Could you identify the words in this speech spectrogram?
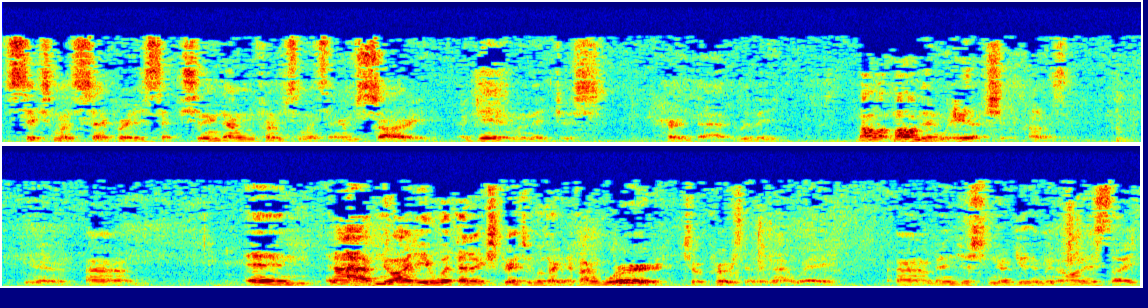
six months separated, sitting down in front of someone saying "I'm sorry" again when they just heard that really, my, my mom didn't want to hear that shit, honestly, you know. Um, and and I have no idea what that experience would look like if I were to approach them in that way, um, and just you know give them an honest like,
